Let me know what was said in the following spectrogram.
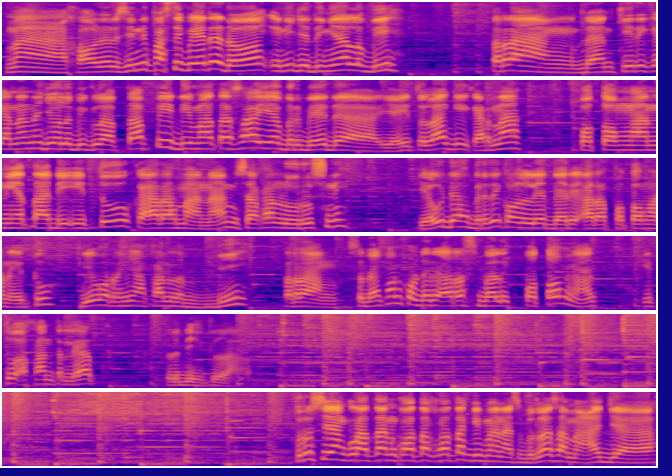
Nah, kalau dari sini pasti beda dong. Ini jadinya lebih terang dan kiri kanannya jauh lebih gelap. Tapi di mata saya berbeda. Yaitu lagi karena potongannya tadi itu ke arah mana? Misalkan lurus nih. Ya udah, berarti kalau lihat dari arah potongan itu dia warnanya akan lebih terang. Sedangkan kalau dari arah sebalik potongan itu akan terlihat lebih gelap. Terus yang kelihatan kotak-kotak gimana? Sebetulnya sama aja.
